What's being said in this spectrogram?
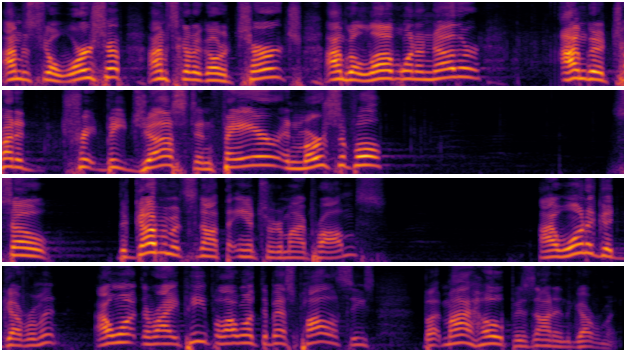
I'm going to still worship. I'm just going to go to church. I'm going to love one another. I'm going to try to be just and fair and merciful. So the government's not the answer to my problems. I want a good government. I want the right people. I want the best policies. But my hope is not in the government.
